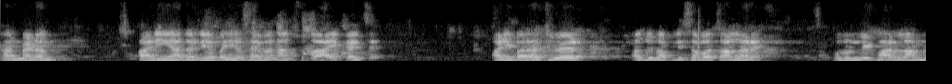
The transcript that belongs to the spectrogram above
खान मॅडम आणि आदरणीय भैया साहेबांना सुद्धा ऐकायचं आहे आणि बराच वेळ अजून आपली सभा चालणार आहे. म्हणून मी फार लांब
